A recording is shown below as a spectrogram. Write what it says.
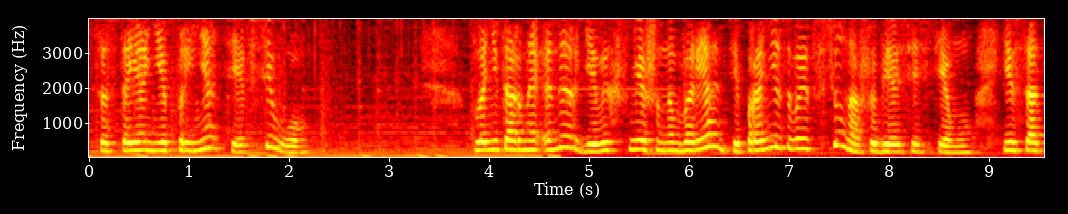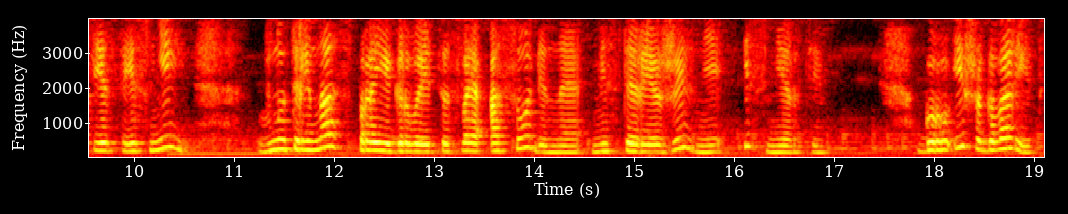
состояние принятия всего. Планетарная энергия в их смешанном варианте пронизывает всю нашу биосистему, и в соответствии с ней внутри нас проигрывается своя особенная мистерия жизни и смерти. Гуру Иша говорит,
